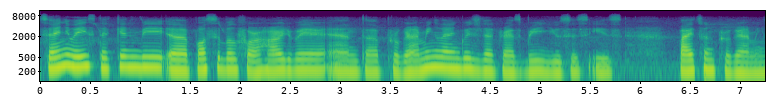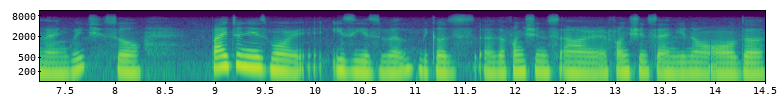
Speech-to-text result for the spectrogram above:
So anyways that can be uh, possible for hardware and the programming language that raspberry uses is python programming language. So python is more easy as well because uh, the functions are functions and you know all the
